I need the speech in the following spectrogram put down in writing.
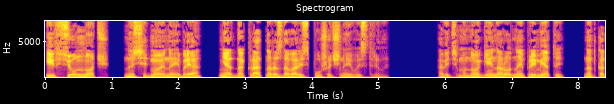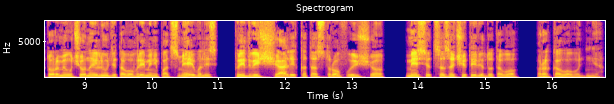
и всю ночь на 7 ноября неоднократно раздавались пушечные выстрелы. А ведь многие народные приметы, над которыми ученые люди того времени подсмеивались, предвещали катастрофу еще месяца за четыре до того рокового дня.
